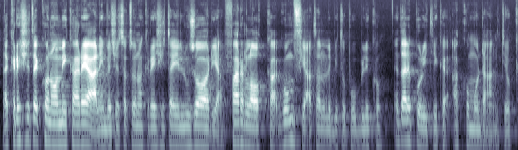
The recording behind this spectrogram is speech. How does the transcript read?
La crescita economica reale invece è stata una crescita illusoria, farlocca, gonfiata dal debito pubblico e dalle politiche accomodanti, ok?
